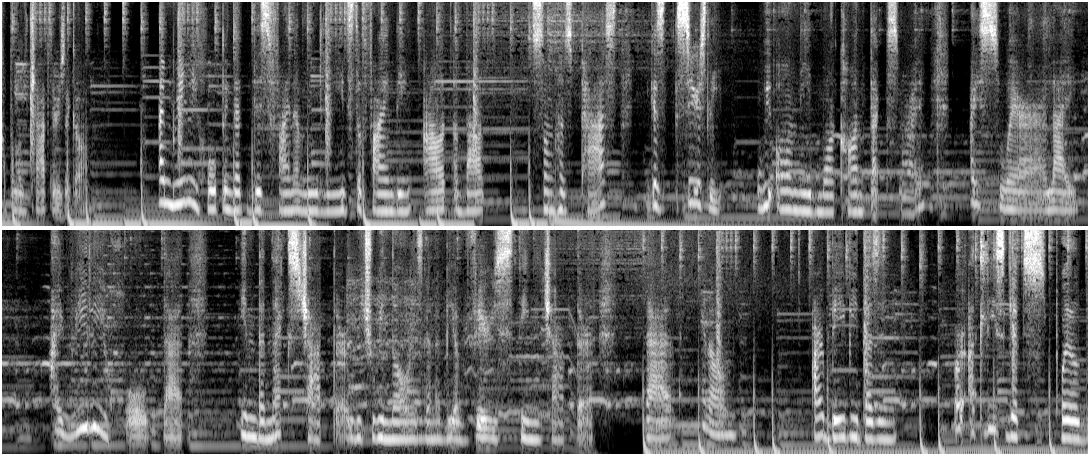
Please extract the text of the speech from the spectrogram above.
couple of chapters ago. I'm really hoping that this finally leads to finding out about Sungha's past because seriously, we all need more context, right? I swear, like, I really hope that in the next chapter, which we know is gonna be a very steamy chapter, that you know our baby doesn't, or at least gets spoiled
